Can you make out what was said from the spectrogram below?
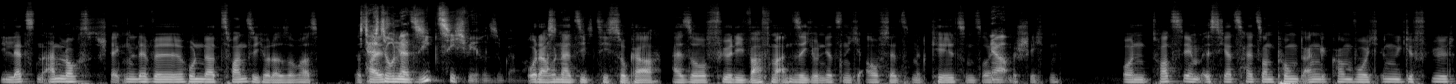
die letzten Unlocks stecken Level 120 oder sowas. Das heißt, 170 wäre sogar noch. Oder 170 sogar. Also für die Waffen an sich und jetzt nicht aufsetzen mit Kills und solchen ja. Geschichten. Und trotzdem ist jetzt halt so ein Punkt angekommen, wo ich irgendwie gefühlt,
